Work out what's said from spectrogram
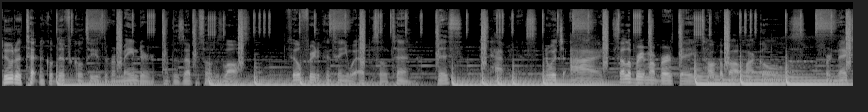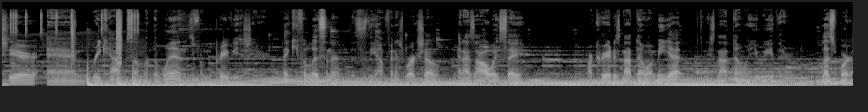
Due to technical difficulties, the remainder of this episode is lost. Feel free to continue with episode 10. This is Happiness, in which I celebrate my birthday, talk about my goals for next year, and recap some of the wins from the previous year. Thank you for listening. This is the Unfinished Work Show. And as I always say, my creator's not done with me yet, he's not done with you either. Let's work.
